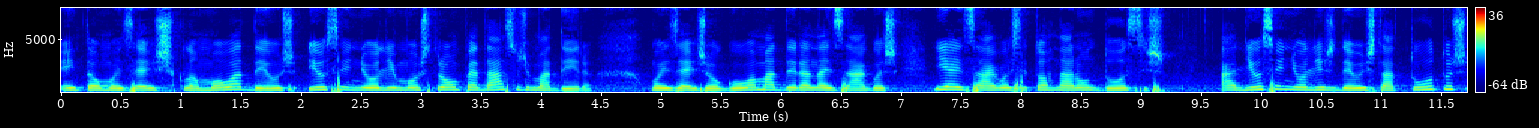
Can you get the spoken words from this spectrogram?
Então Moisés clamou a Deus e o Senhor lhe mostrou um pedaço de madeira. Moisés jogou a madeira nas águas e as águas se tornaram doces. Ali o Senhor lhes deu estatutos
